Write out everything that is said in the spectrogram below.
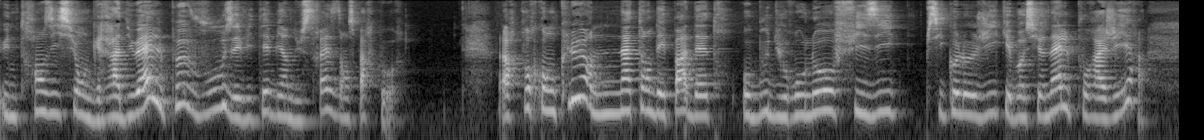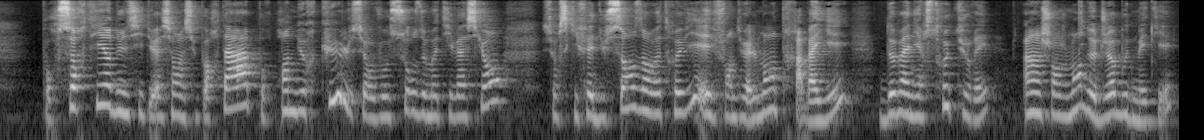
une transition graduelle peut vous éviter bien du stress dans ce parcours. Alors pour conclure, n'attendez pas d'être au bout du rouleau physique psychologique, émotionnel pour agir, pour sortir d'une situation insupportable, pour prendre du recul sur vos sources de motivation, sur ce qui fait du sens dans votre vie et éventuellement travailler de manière structurée à un changement de job ou de métier.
